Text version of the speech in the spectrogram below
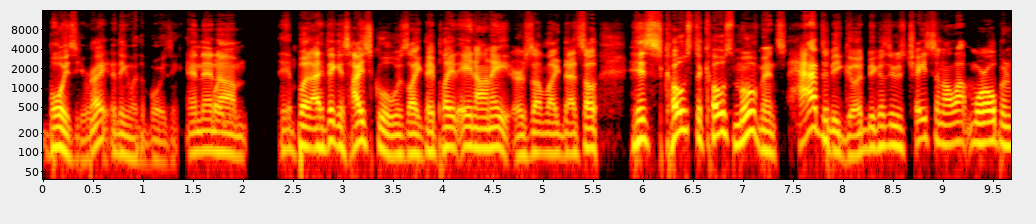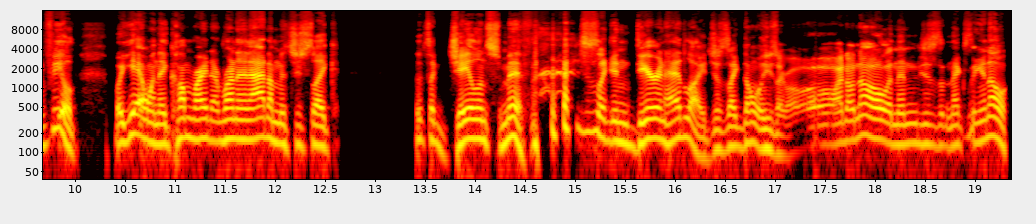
Boise, right? I think he went to Boise. And then, Boise. um, eh, but I think his high school was like they played eight on eight or something like that. So his coast to coast movements had to be good because he was chasing a lot more open field. But yeah, when they come right and running at him, it's just like looks like Jaylon Smith, just like in deer in headlights, just like don't. He's like, oh, I don't know, and then just the next thing you know,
